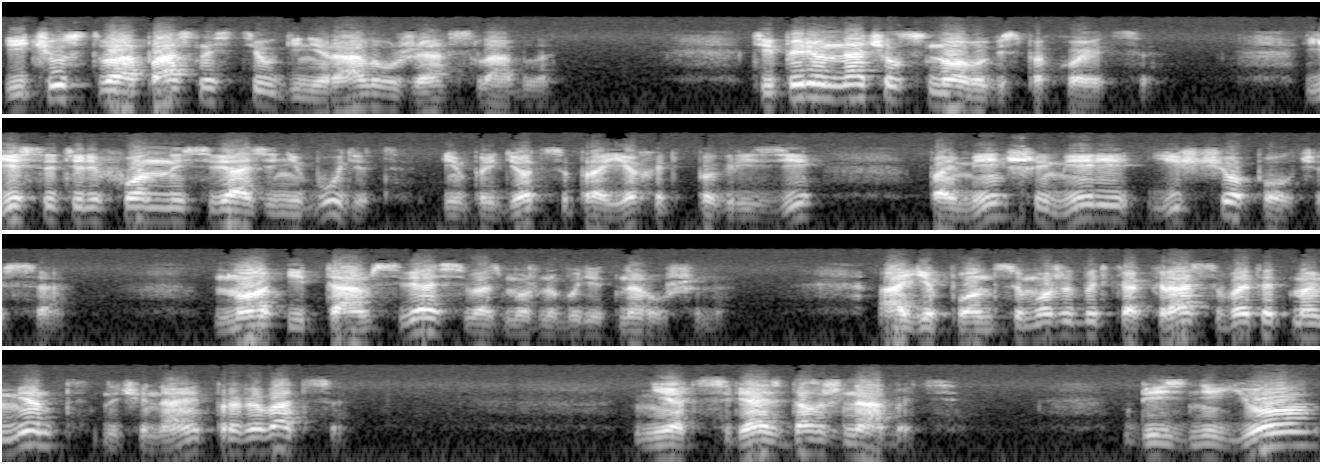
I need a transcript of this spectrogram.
и чувство опасности у генерала уже ослабло. Теперь он начал снова беспокоиться. Если телефонной связи не будет, им придется проехать по грязи по меньшей мере еще полчаса. Но и там связь, возможно, будет нарушена. А японцы, может быть, как раз в этот момент начинают прорываться. Нет, связь должна быть. Без нее,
